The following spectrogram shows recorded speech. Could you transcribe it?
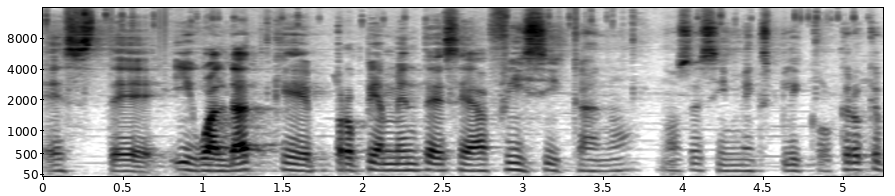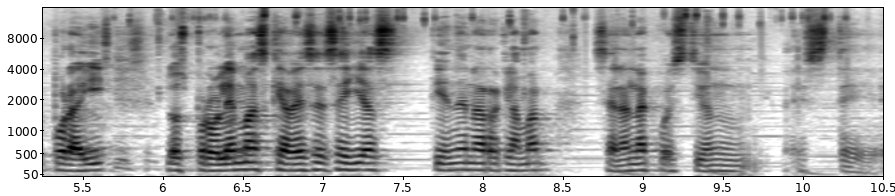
este, igualdad que propiamente sea física, ¿no? No sé si me explico. Creo que por ahí los problemas que a veces ellas tienden a reclamar serán la cuestión este,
